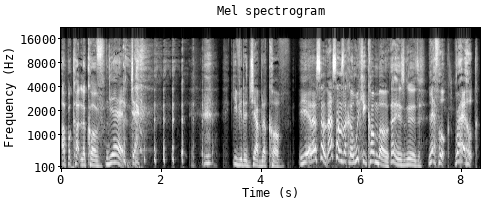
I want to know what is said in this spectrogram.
Uppercut Lakov. Yeah. Give you the Jablakov. Yeah, that sounds that sounds like a wicked combo. That is good. Left hook, right hook,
